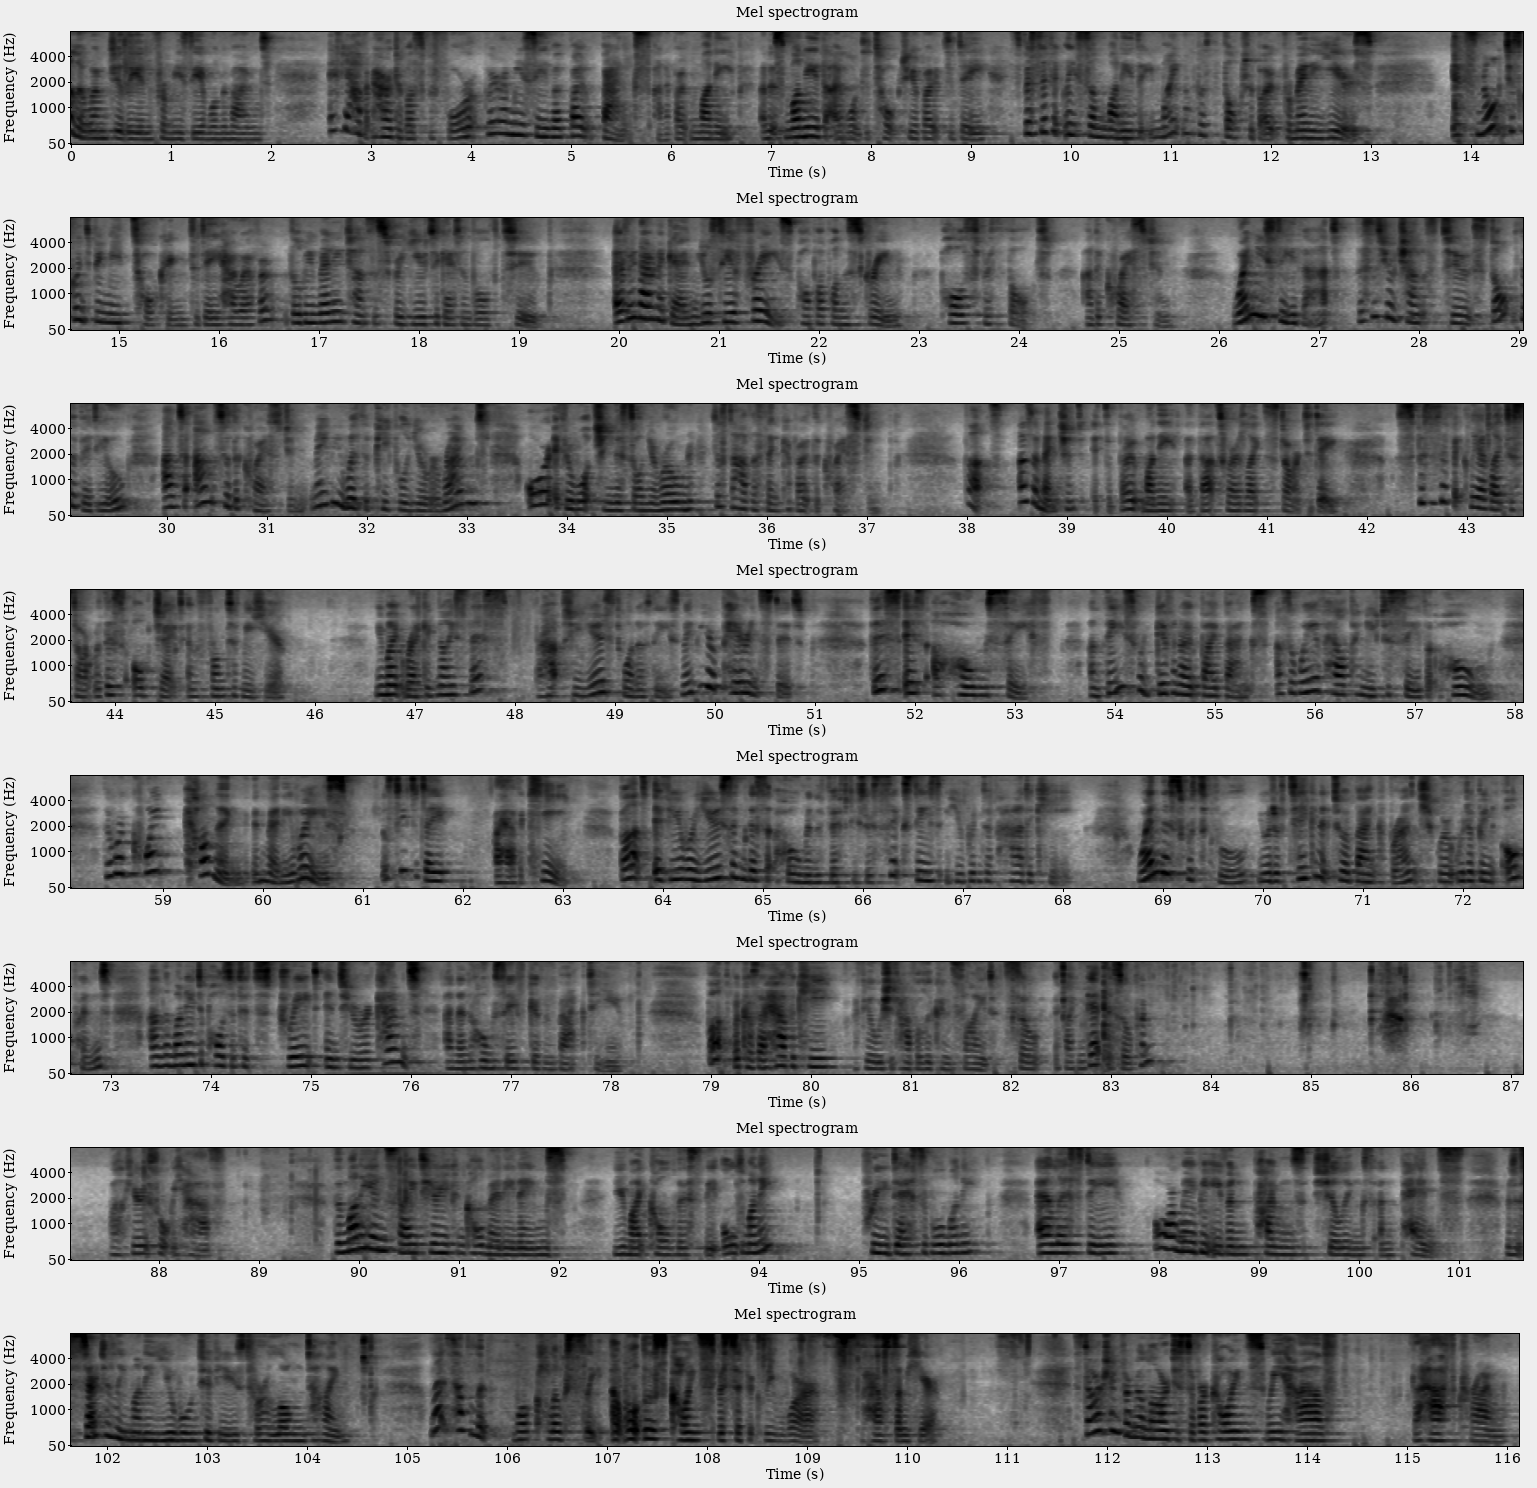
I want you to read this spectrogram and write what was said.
Hello, I'm Gillian from Museum on the Mound. If you haven't heard of us before, we're a museum about banks and about money, and it's money that I want to talk to you about today, specifically some money that you might not have thought about for many years. It's not just going to be me talking today, however, there'll be many chances for you to get involved too. Every now and again, you'll see a phrase pop up on the screen pause for thought and a question. When you see that, this is your chance to stop the video and to answer the question, maybe with the people you're around, or if you're watching this on your own, just to have a think about the question. But as I mentioned, it's about money, and that's where I'd like to start today. Specifically, I'd like to start with this object in front of me here. You might recognise this. Perhaps you used one of these. Maybe your parents did. This is a home safe and these were given out by banks as a way of helping you to save at home. They were quite cunning in many ways. You'll see today I have a key, but if you were using this at home in the 50s or 60s, you wouldn't have had a key. When this was full, you would have taken it to a bank branch where it would have been opened and the money deposited straight into your account and then home safe given back to you. But because I have a key, I feel we should have a look inside. So if I can get this open. Well, here's what we have. The money inside here you can call many names. You might call this the old money, pre-decimal money, LSD, or maybe even pounds, shillings and pence. But it's certainly money you won't have used for a long time. Let's have a look more closely at what those coins specifically were. I have some here. Starting from the largest of our coins, we have the half crown.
